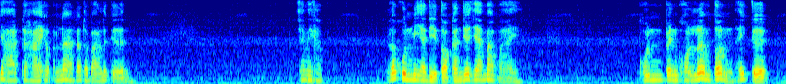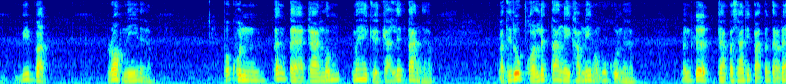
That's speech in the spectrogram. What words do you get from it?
อยากกระหายกับอำนาจรัฐบาลเหลือเกิน ใช่ไหมครับ แล้วคุณมีอดีตต่อกันเยอะแยะมากมาย คุณเป็นคนเริ่มต้นให้เกิดวิบัติรอบนี้นะครับ เพราะคุณตั้งแต่การล้มไม่ให้เกิดการเลือกตั้งครับ ปฏิรูปก่อนเลือกตั้งในคำนี้ของพวกคุณนะครับ มันเกิดจากประชาธิปัตย์ตั้งแต่แร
